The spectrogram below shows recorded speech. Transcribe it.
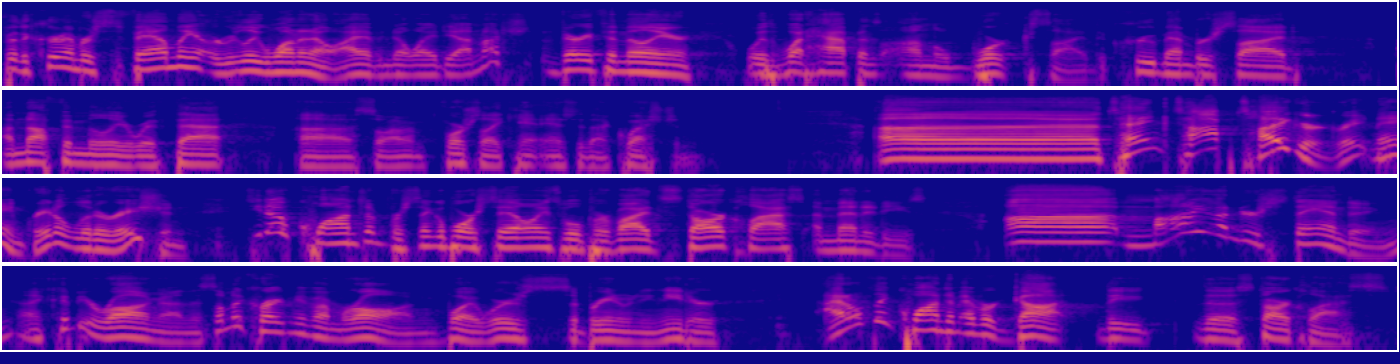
for the crew members' family. I really want to know. I have no idea. I'm not very familiar with what happens on the work side, the crew member side. I'm not familiar with that. Uh, so I'm, unfortunately, I can't answer that question. Uh, Tank Top Tiger, great name, great alliteration. Do you know Quantum for Singapore sailings will provide star class amenities? Uh, my understanding, I could be wrong on this. Someone correct me if I'm wrong. Boy, where's Sabrina when you need her? I don't think Quantum ever got the the star class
